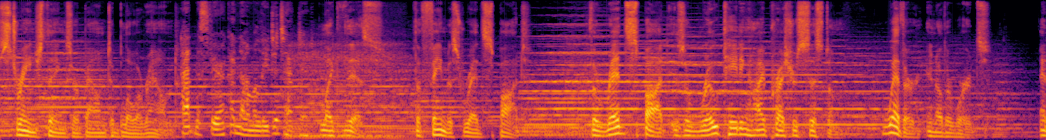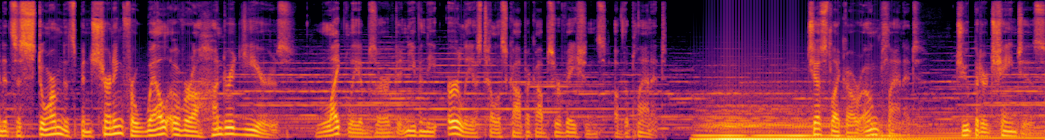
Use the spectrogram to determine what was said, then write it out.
strange things are bound to blow around. Atmospheric anomaly detected. Like this, the famous red spot. The red spot is a rotating high pressure system. Weather, in other words. And it's a storm that's been churning for well over a hundred years, likely observed in even the earliest telescopic observations of the planet. Just like our own planet, Jupiter changes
